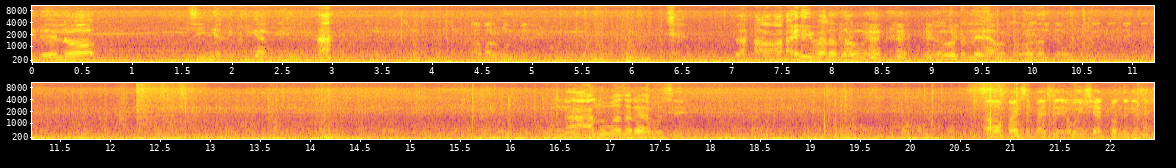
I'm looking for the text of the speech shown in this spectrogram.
এটা হলো ঝিঙ্গা কি গান? হ্যাঁ? আবার বলবে। এইবার যাব হোটেলে আমার না আলু বাজারে বসে পাইছে পাইছে ওই শেয়ার করতে গেছিল।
